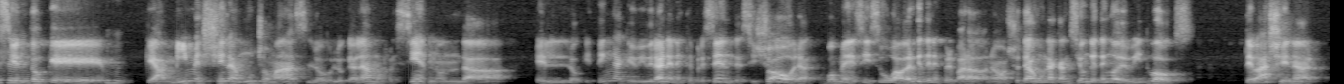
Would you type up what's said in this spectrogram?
siento que, a mí me llena mucho más lo, que hablábamos recién, onda, el, lo que tenga que vibrar en este presente. Si yo ahora, vos me decís, uh, a ver qué tenés preparado, ¿no? Yo te hago una canción que tengo de beatbox, te va a llenar,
